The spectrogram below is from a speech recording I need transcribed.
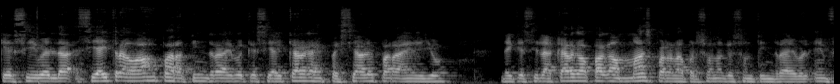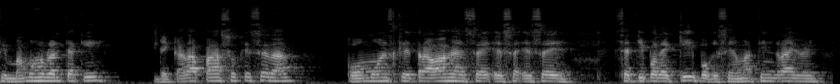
que si verdad, si hay trabajo para team driver, que si hay cargas especiales para ellos, de que si la carga paga más para la persona que son team driver. En fin, vamos a hablarte aquí de cada paso que se da, cómo es que trabaja ese, ese, ese, ese tipo de equipo que se llama team driver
